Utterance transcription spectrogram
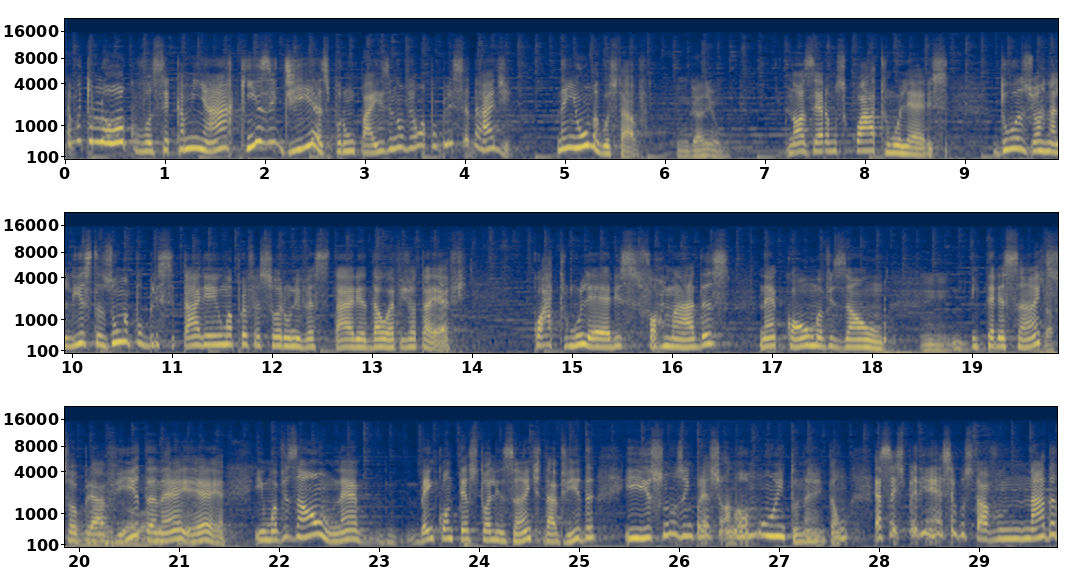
é muito louco você caminhar 15 dias por um país e não ver uma publicidade. Nenhuma, Gustavo. Lugar nenhum. Nós éramos quatro mulheres. Duas jornalistas, uma publicitária e uma professora universitária da UFJF. Quatro mulheres formadas né, com uma visão uhum. interessante Já sobre a vida, né, é, e uma visão, né, bem contextualizante da vida, e isso nos impressionou muito, né? Então, essa experiência, Gustavo, nada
